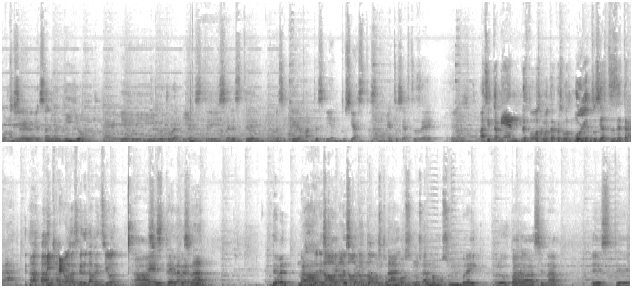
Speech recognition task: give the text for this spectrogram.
conocer Sí, ese mundillo Ok. y, y- La cultura. y, este, y ser este, ahora sí que amantes y entusiastas, ¿no? Entusiastas de... Este, Así también les podemos comentar que somos muy entusiastas de tragar y queremos hacer una mención. ah, sí, este, claro la que sí. verdad, Deben, no, Ah, hombre, es, no, que, no, es que no, ahorita no, nos, brutal, tomamos, nos tomamos un break brutal. para cenar este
